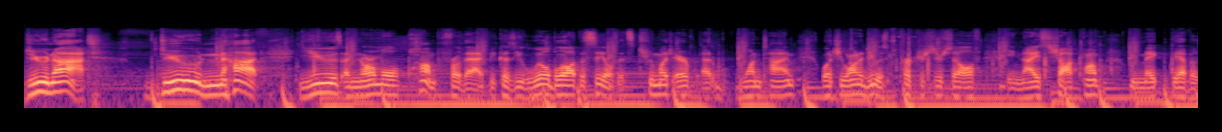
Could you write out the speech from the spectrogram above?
Do not, do not use a normal pump for that because you will blow out the seals. It's too much air at one time. What you want to do is purchase yourself a nice shock pump. We make, we have a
